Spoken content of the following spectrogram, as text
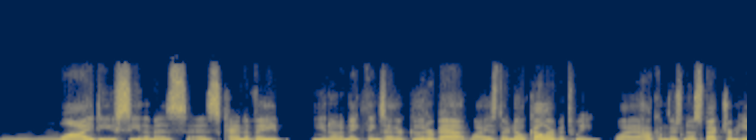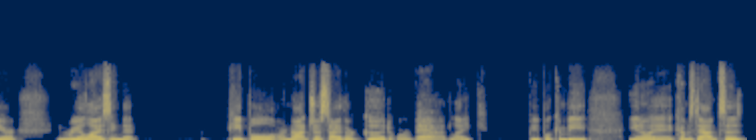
why do you see them as as kind of a you know to make things either good or bad? Why is there no color between? Why how come there's no spectrum here? And realizing that people are not just either good or bad. Like people can be you know it comes down to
